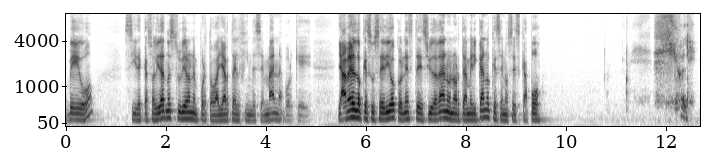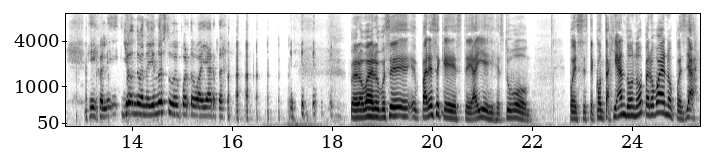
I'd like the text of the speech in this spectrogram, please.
veo si de casualidad no estuvieron en Puerto Vallarta el fin de semana, porque ya ves lo que sucedió con este ciudadano norteamericano que se nos escapó. Híjole, híjole, yo, bueno, yo no estuve en Puerto Vallarta. Pero bueno, pues eh, eh, parece que este, ahí estuvo, pues, este, contagiando, ¿no? Pero bueno, pues ya,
